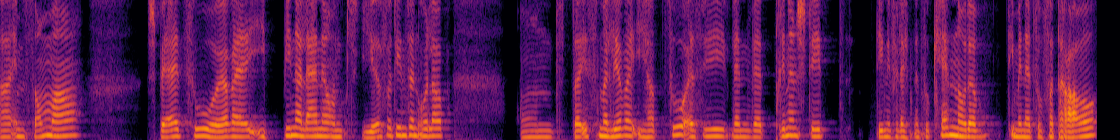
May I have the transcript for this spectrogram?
äh, im Sommer sperre zu, ja, weil ich bin alleine und jeder verdient seinen Urlaub. Und da ist mir lieber, ich hab zu, als wie wenn wer drinnen steht, den ich vielleicht nicht so kenne oder die mir nicht so vertraue,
